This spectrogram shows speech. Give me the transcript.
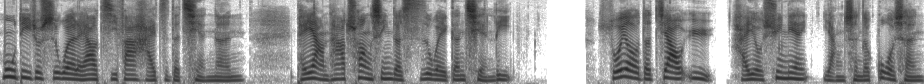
目的就是为了要激发孩子的潜能。培养他创新的思维跟潜力，所有的教育还有训练养成的过程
